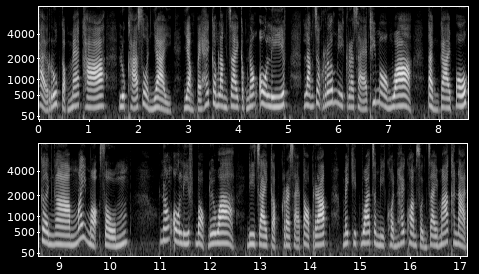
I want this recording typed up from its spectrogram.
ถ่ายรูปกับแม่ค้า ลูกค้าส่วนใหญ่ยังไปให้กำลังใจกับน้องโอลิฟหลังจากเริ่มมีกระแสที่มองว่า แต่งกายโป๊เกินงามไม่เหมาะสม น้องโอลิฟบอกด้วยว่า ดีใจกับกระแสตอบรับ ไม่คิดว่าจะมีคนให้ความสนใจมากขนาด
